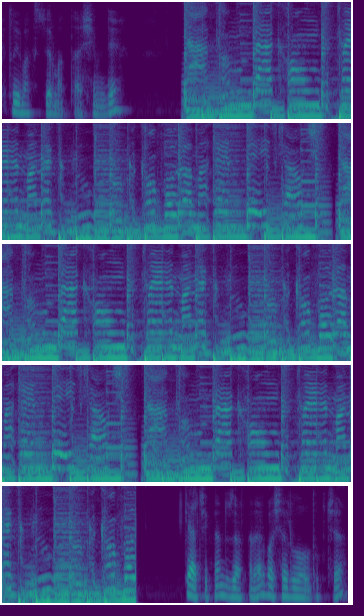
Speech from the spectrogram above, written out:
bir duymak istiyorum hatta şimdi. I've Gerçekten düzeltmeler başarılı oldukça.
